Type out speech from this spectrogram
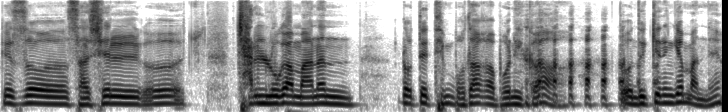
그래서 사실 그 잔루가 많은 롯데 팀 보다가 보니까 또 느끼는 게 많네요.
